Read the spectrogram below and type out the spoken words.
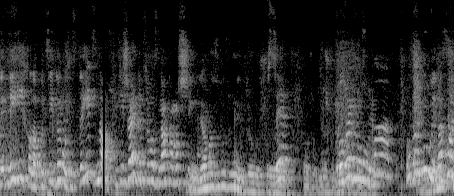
не, не їхала по цій дорозі. Стоїть знак, під'їжджає до цього знака машина. Я вас зрозумів, то, що Все. ви кажете. Повернули. Повернули назад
